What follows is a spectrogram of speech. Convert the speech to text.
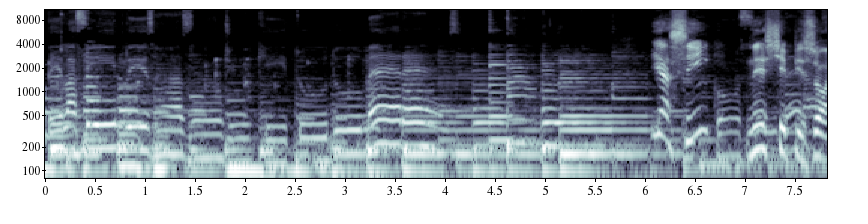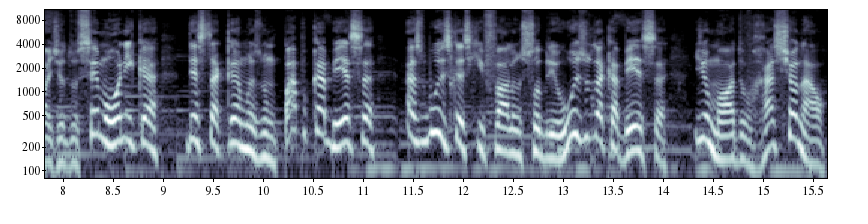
pela simples razão de que tudo merece. E assim, neste episódio do Semônica, destacamos num papo cabeça as músicas que falam sobre o uso da cabeça de um modo racional.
